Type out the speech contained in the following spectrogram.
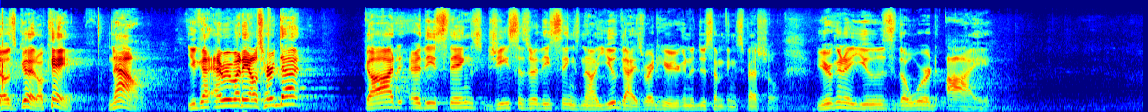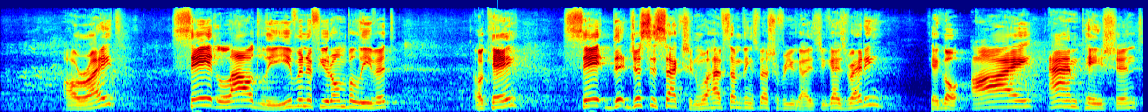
That was good. Okay, now, you got everybody else heard that? God are these things, Jesus are these things. Now, you guys, right here, you're going to do something special. You're going to use the word I. All right? Say it loudly, even if you don't believe it. Okay? Say it, just a section. We'll have something special for you guys. You guys ready? Okay, go. I am patient.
